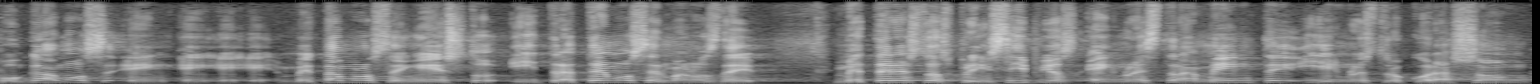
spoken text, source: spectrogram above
pongamos en, metámonos en esto y tratemos, hermanos, de meter estos principios en nuestra mente y en nuestro corazón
